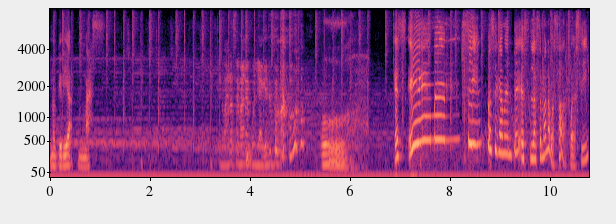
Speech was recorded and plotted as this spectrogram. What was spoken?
No quería más. Hermano, semana culia que te tocó. Uh, Es, eh, sí, básicamente, es, la semana pasada fue así.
